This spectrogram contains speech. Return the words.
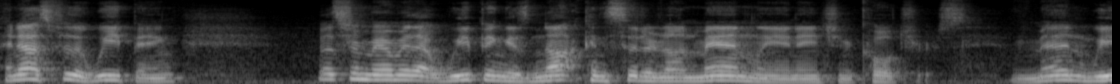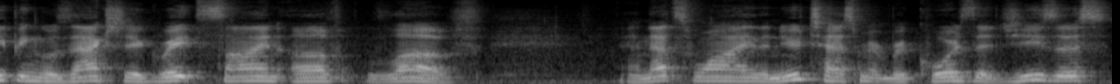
And as for the weeping, let's remember that weeping is not considered unmanly in ancient cultures men weeping was actually a great sign of love. And that's why the New Testament records that Jesus,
